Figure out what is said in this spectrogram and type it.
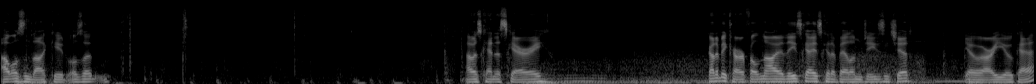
That wasn't that cute, was it? That was kind of scary. Gotta be careful now. These guys could have LMGs and shit. Yo, are you okay?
